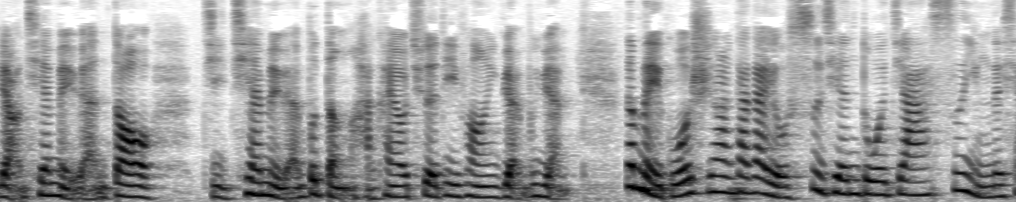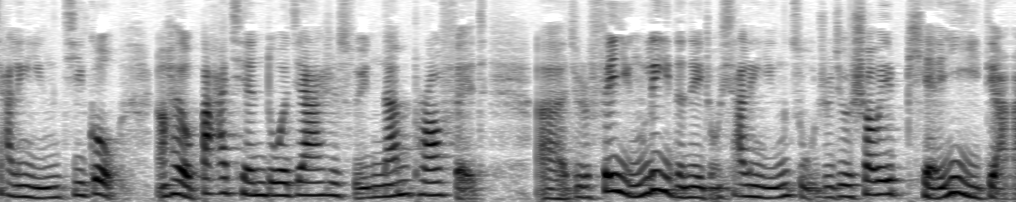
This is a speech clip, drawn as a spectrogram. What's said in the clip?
两千美元到几千美元不等哈，看要去的地方远不远。那美国实际上大概有四千多家私营的夏令营机构，然后还有八千多家是属于 non-profit，呃，就是非盈利的那种夏令营组织，就稍微便宜一点。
